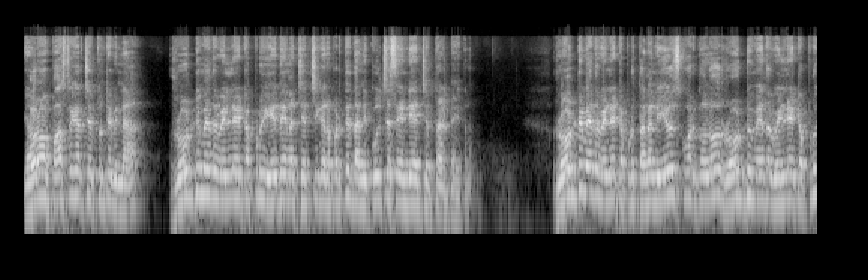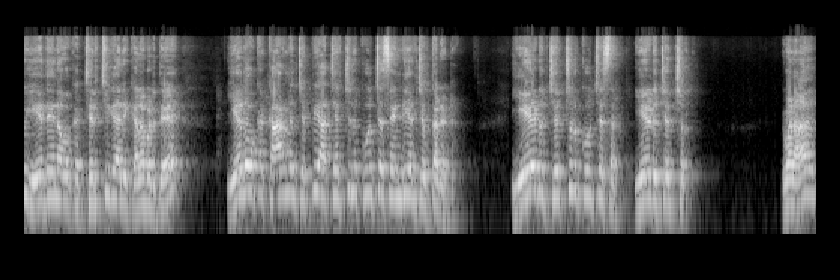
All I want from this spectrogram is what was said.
ఎవరో పాస్టర్ గారు చెప్తుంటే విన్నా రోడ్డు మీద వెళ్ళేటప్పుడు ఏదైనా చర్చి కనపడితే దాన్ని కూల్చేసేయండి అని చెప్తాడట ఇతను. రోడ్డు మీద వెళ్ళేటప్పుడు తన నియోజకవర్గంలో రోడ్డు మీద వెళ్ళేటప్పుడు ఏదైనా ఒక చర్చి కానీ కనబడితే ఏదో ఒక కారణం చెప్పి ఆ చర్చిని కూల్చేసేయండి అని చెప్తాడట. ఏడు చర్చిలు కూల్చేశారు. ఏడు చర్చిలు. ఇవాళ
